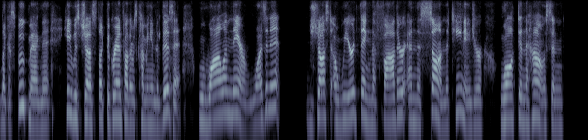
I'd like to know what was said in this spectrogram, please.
like a spook magnet. He was just like the grandfather was coming in to visit. While I'm there, wasn't it just a weird thing? The father and the son, the teenager, walked in the house and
